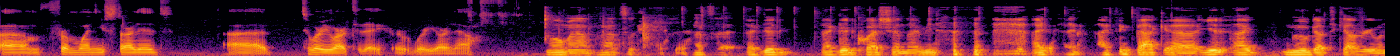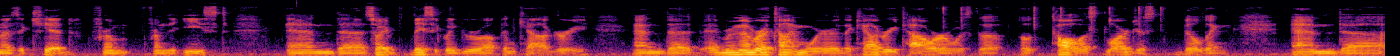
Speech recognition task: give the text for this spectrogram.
um, from when you started uh, to where you are today, or where you are now? Oh man, that's a, that's a, a good a good question. I mean, I, I, I think back. Uh, you, I moved up to Calgary when I was a kid from from the east, and uh, so I basically grew up in Calgary. And uh, I remember a time where the Calgary Tower was the, the tallest, largest building, and uh,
